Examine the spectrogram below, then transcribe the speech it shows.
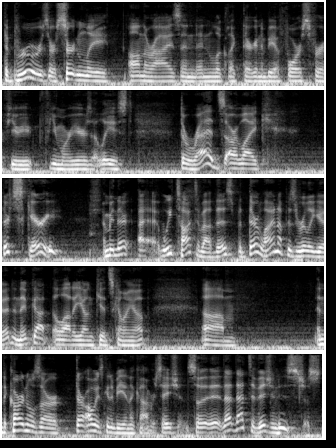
the brewers are certainly on the rise and, and look like they're going to be a force for a few few more years at least the reds are like they're scary i mean I, we talked about this but their lineup is really good and they've got a lot of young kids coming up um, and the Cardinals are they're always going to be in the conversation. So uh, that that division is just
